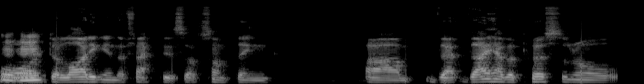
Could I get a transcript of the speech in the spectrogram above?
or Mhm. delighting in the fact is of something um, that they have a personal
